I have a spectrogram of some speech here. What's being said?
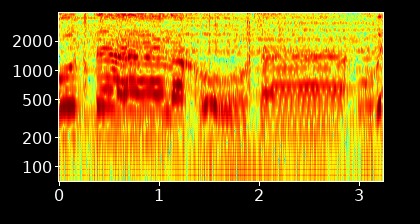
J, la J, V.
